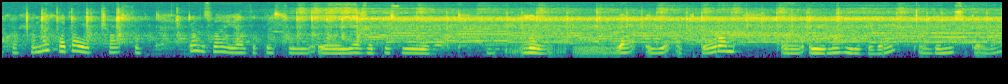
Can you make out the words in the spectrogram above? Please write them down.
ха- не хватало часу. Хто не знає, я записую, е, я записую ну, я є актором е, у одного ютубера е, Денис Кейна.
